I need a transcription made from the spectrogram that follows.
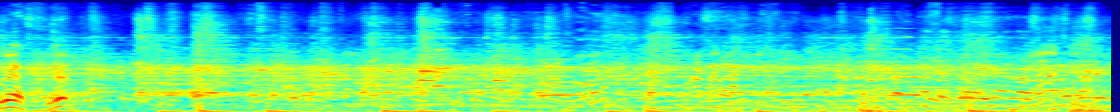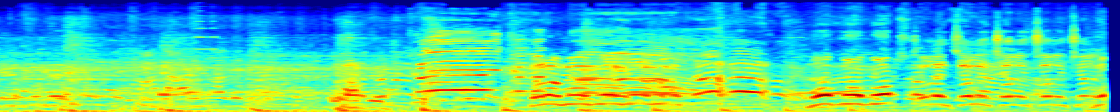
그래 그래 চলো চলেন চলেন চলেন চলেন।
